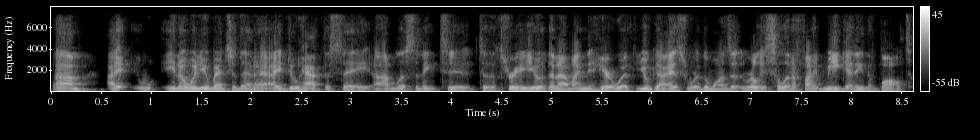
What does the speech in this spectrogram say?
Um, I, you know, when you mentioned that, I, I do have to say, um, listening to to the three of you that I'm in here with, you guys were the ones that really solidified me getting the vault.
